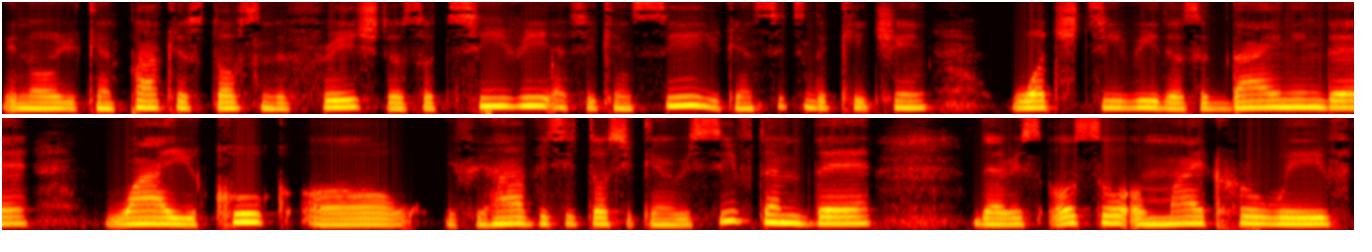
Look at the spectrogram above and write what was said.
You know you can pack your stuffs in the fridge. There's a tv as you can see. You can sit in the kitchen watch tv there's a dining there while you cook or if you have visitors you can receive them there. There is also a microwave.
